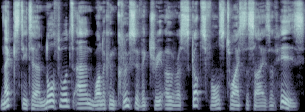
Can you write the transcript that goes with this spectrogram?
Next, he turned northwards and won a conclusive victory over a Scots force twice the size of his.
